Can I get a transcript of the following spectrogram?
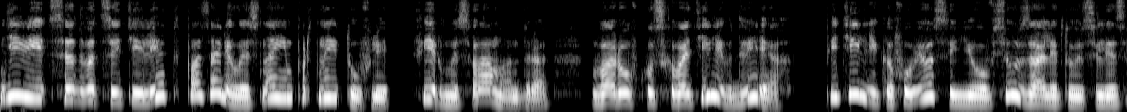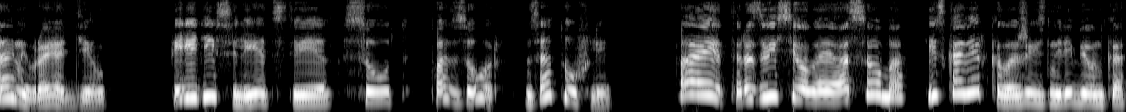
Девица двадцати лет позарилась на импортные туфли фирмы «Саламандра». Воровку схватили в дверях. Петельников увез ее, всю залитую слезами, в райотдел. Впереди следствие, суд, позор за туфли. А эта развеселая особа исковеркала жизнь ребенка,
